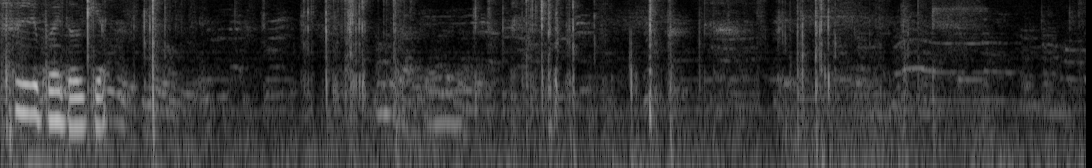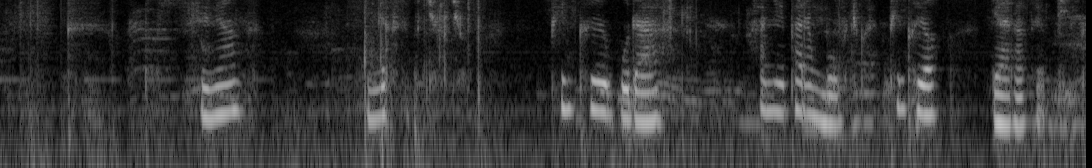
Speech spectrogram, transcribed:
슬리브에 넣을게요. 쓰면 인덱스 붙여줘. 핑크 보라 하늘 파랑 뭐 붙일까요? 핑크요. 네 알아서요 핑크.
